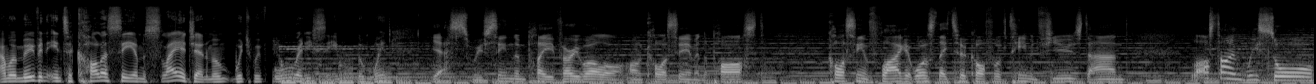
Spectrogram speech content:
And we're moving into Coliseum Slayer, gentlemen, which we've already seen them win. Yes, we've seen them play very well on Coliseum in the past. Coliseum flag it was they took off of Team Infused and last time we saw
